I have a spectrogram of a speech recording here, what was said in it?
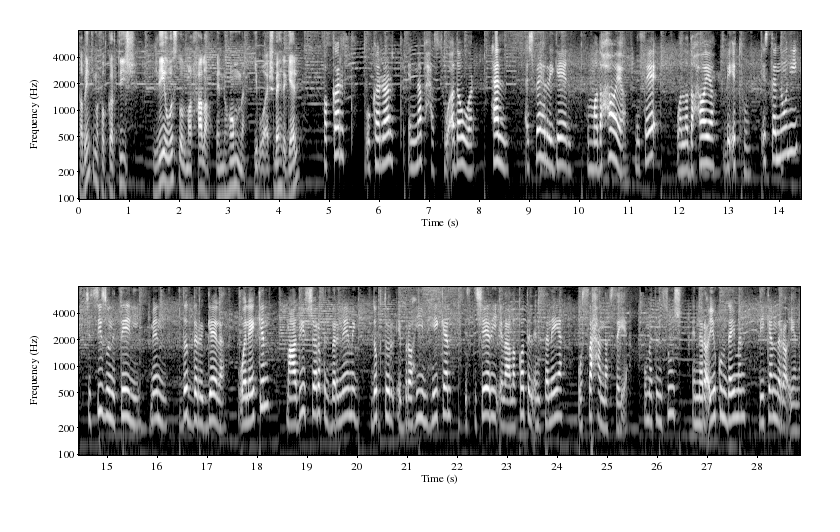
طب انت ما فكرتيش ليه وصلوا لمرحلة إن هم يبقوا أشباه رجال؟ فكرت وقررت إن أبحث وأدور هل أشباه الرجال هم ضحايا نساء ولا ضحايا بيئتهم؟ استنوني في السيزون التاني من ضد الرجالة ولكن مع ضيف شرف البرنامج دكتور إبراهيم هيكل استشاري العلاقات الإنسانية والصحة النفسية. وما تنسوش إن رأيكم دايما بيكمل رأينا.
